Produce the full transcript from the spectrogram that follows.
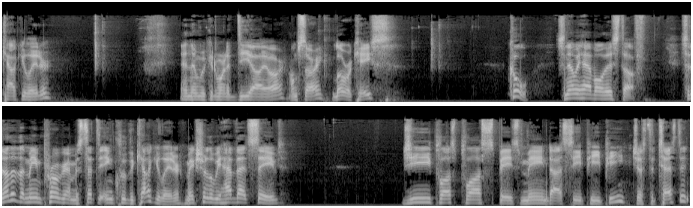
calculator. And then we could run a dir, I'm sorry, lowercase. Cool. So now we have all this stuff. So now that the main program is set to include the calculator, make sure that we have that saved. G++ space main.cpp just to test it.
